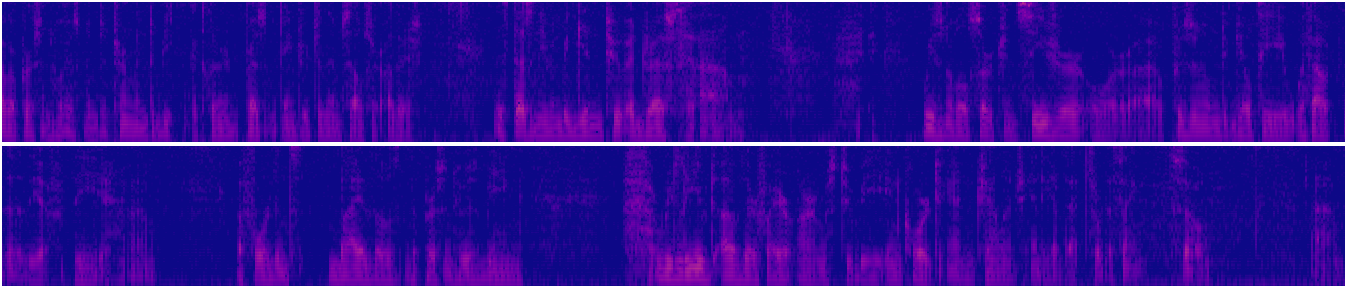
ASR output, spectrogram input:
of a person who has been determined to be a clear and present danger to themselves or others. This doesn't even begin to address um, reasonable search and seizure or uh, presumed guilty without the the, the um, affordance by those the person who is being relieved of their firearms to be in court and challenge any of that sort of thing. So um,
